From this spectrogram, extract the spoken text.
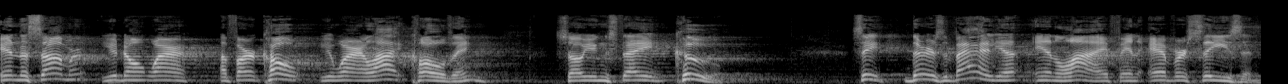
In the summer, you don't wear a fur coat, you wear light clothing so you can stay cool. See, there's value in life in every season.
